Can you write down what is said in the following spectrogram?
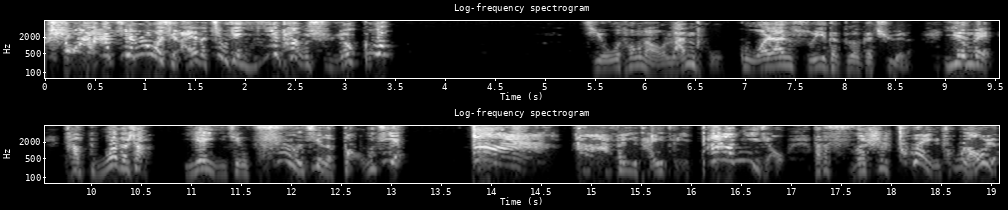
唰啦剑落下来了，就见一趟血光。九头脑蓝普果然随他哥哥去了，因为他脖子上也已经刺进了宝剑。阿飞抬腿，嘡一脚把他死尸踹出老远。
